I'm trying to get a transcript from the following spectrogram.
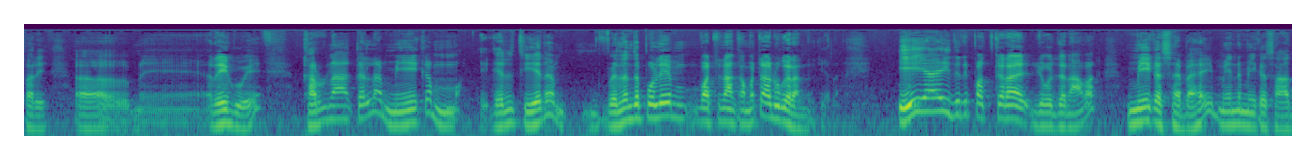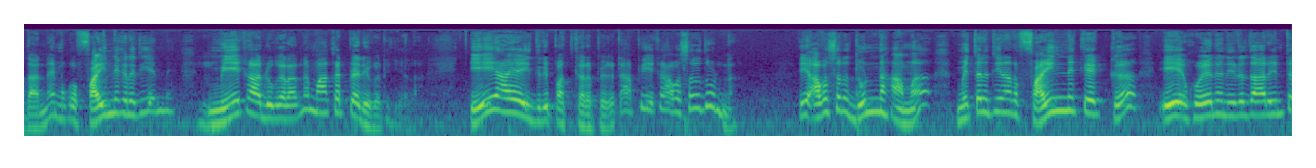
සරි රේගුවේ කරුණා කරලා මේක ගැන තියෙන වෙළඳ පොලේ වටිනාකමට අඩු කරන්න කියලා. ඒ අය ඉදිරිපත් කර යෝජනාවක් මේක සැබැයි මෙන්න මේක සාධන්නය මොක ෆයින් එකන තියෙන්නේ මේක අඩු කරන්න මාකට් වැඩියකට කියලා. ඒ අය ඉදිරිපත් කරපකට අපි ඒක අවසර දුන්න. ඒ අවසර දුන්න හම මෙතන තියනට ෆයින් එක එක්ක ඒ හොයන නිලධාරීන්ට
